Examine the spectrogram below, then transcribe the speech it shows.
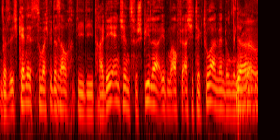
Was ich kenne, ist zum Beispiel, dass auch die, die 3D-Engines für Spiele eben auch für Architekturanwendungen genommen Ja, werden.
